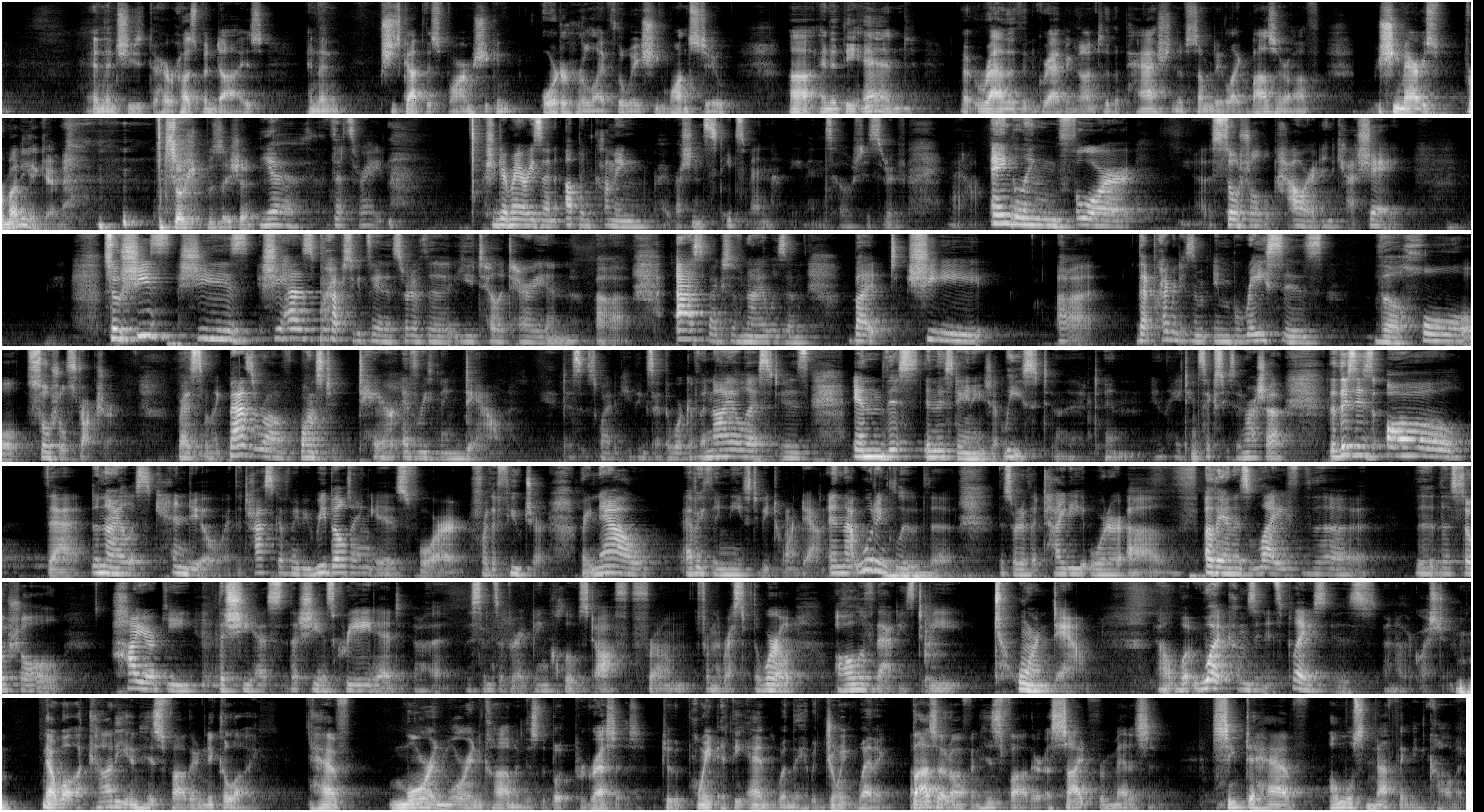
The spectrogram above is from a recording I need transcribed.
and then she her husband dies, and then she's got this farm. She can order her life the way she wants to, uh, and at the end, uh, rather than grabbing onto the passion of somebody like Bazarov, she marries for money again. Social position. Yeah, that's right. She marries an up and coming Russian statesman, even so she's sort of uh, angling for you know, social power and cachet. So she's she's she has perhaps you could say that sort of the utilitarian uh, aspects of nihilism, but she uh, that pragmatism embraces the whole social structure. Whereas someone like Bazarov wants to tear everything down. This is what he thinks that the work of the nihilist is in this in this day and age, at least in, in the 1860s in Russia, that this is all that the nihilist can do. Right? The task of maybe rebuilding is for for the future. Right now, everything needs to be torn down, and that would include the the sort of the tidy order of of Anna's life, the the, the social hierarchy that she has that she has created, uh, the sense of right being closed off from from the rest of the world. All of that needs to be torn down. Now, what what comes in its place is another question. Mm-hmm. Now, while Arkady and his father Nikolai have more and more in common as the book progresses, to the point at the end when they have a joint wedding. Bazarov and his father, aside from medicine, seem to have almost nothing in common.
